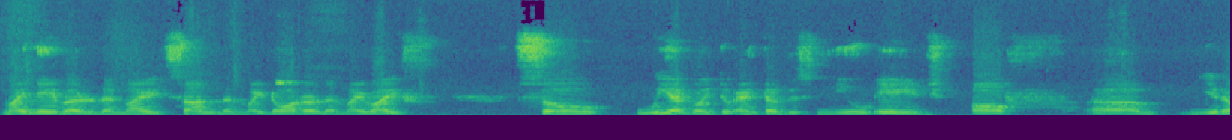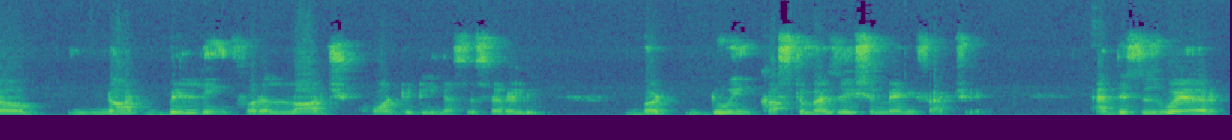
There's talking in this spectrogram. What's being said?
my neighbor, than my son, than my daughter, than my wife. So we are going to enter this new age of um, you know, not building for a large quantity necessarily, but doing customization manufacturing. And this is where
